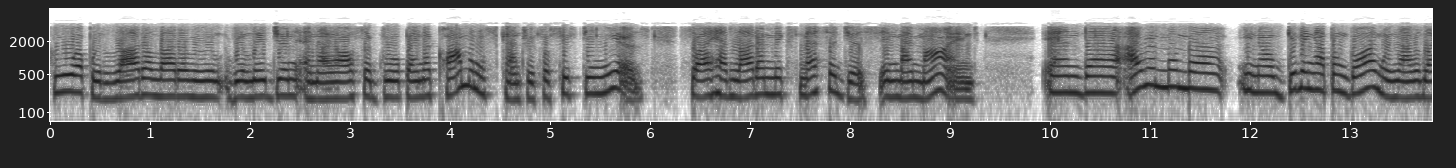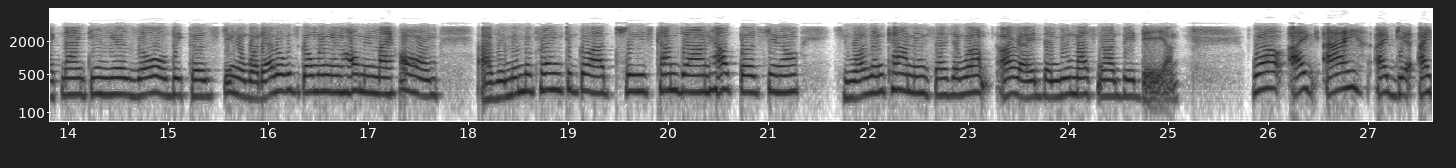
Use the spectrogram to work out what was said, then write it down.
grew up with a lot, a lot of religion, and I also grew up in a communist country for 15 years. So I had a lot of mixed messages in my mind. And uh, I remember, you know, giving up on God when I was like 19 years old because, you know, whatever was going on home in my home, I remember praying to God, please come down, help us, you know. He wasn't coming, so I said, well, all right, then you must not be there. Well, I I I get I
